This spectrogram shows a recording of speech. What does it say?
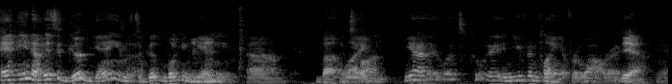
And you know, it's a good game. It's a good looking Mhm. game. Um, but It's like, fun. yeah, it, it's cool. And you've been playing it for a while, right? Yeah. Yeah.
